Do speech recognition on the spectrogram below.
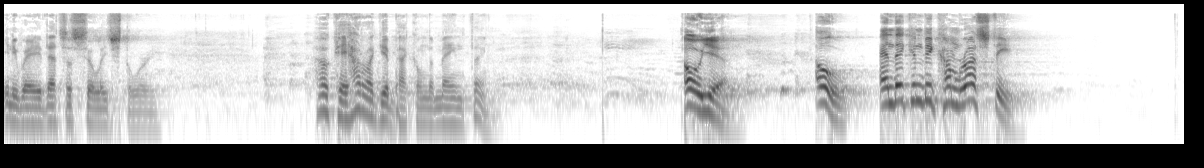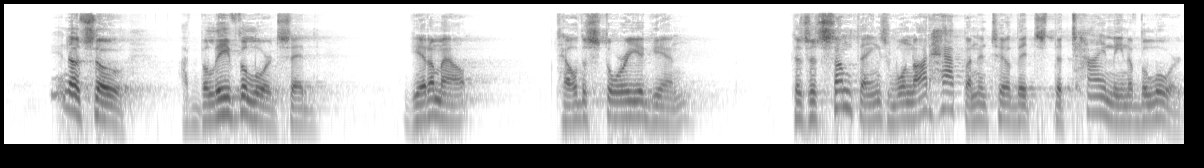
Anyway, that's a silly story. Okay, how do I get back on the main thing? Oh, yeah. Oh, and they can become rusty. You know, so I believe the Lord said, get them out, tell the story again, because there's some things will not happen until it's the timing of the Lord.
